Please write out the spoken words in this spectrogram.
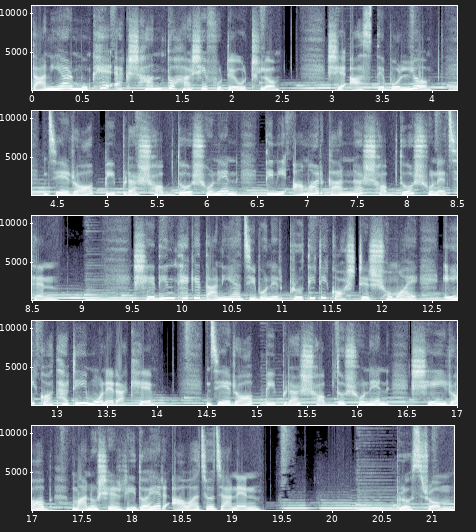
তানিয়ার মুখে এক শান্ত হাসি ফুটে উঠল। সে আস্তে বলল, যে রব পিঁপড়ার শব্দ শোনেন, তিনি আমার কান্নার শব্দও শুনেছেন। সেদিন থেকে তানিয়া জীবনের প্রতিটি কষ্টের সময় এই কথাটিই মনে রাখে। যে রব পিঁপড়ার শব্দ শোনেন, সেই রব মানুষের হৃদয়ের আওয়াজও জানেন। প্রশ্রম,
